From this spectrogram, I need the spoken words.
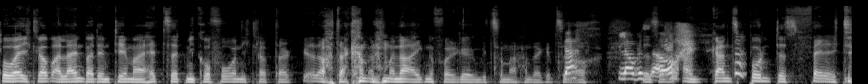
Wobei ich glaube, allein bei dem Thema Headset-Mikrofon, ich glaube, da, auch da kann man nochmal eine eigene Folge irgendwie zu machen. Da gibt's ja auch, ich auch. ein ganz buntes Feld.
